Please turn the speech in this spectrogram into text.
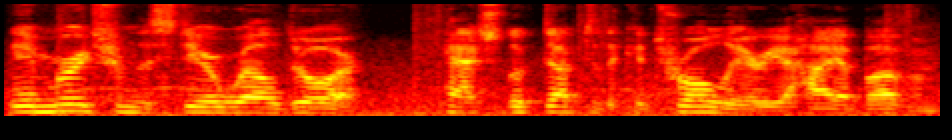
They emerged from the stairwell door. Patch looked up to the control area high above him.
